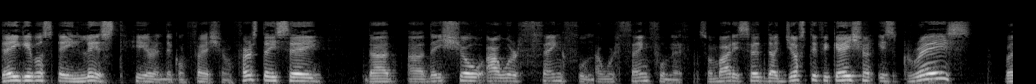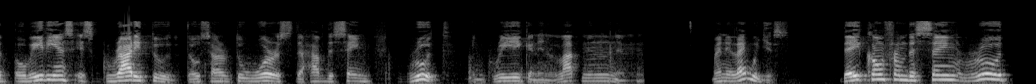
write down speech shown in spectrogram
they give us a list here in the confession. First, they say, that uh, they show our thankful our thankfulness. Somebody said that justification is grace, but obedience is gratitude. Those are two words that have the same root in Greek and in Latin and many languages. They come from the same root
